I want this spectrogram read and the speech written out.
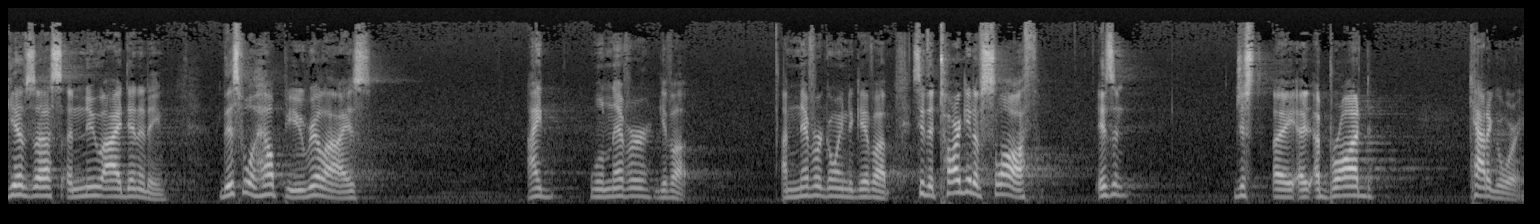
gives us a new identity. This will help you realize I will never give up. I'm never going to give up. See, the target of sloth isn't just a, a, broad category,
